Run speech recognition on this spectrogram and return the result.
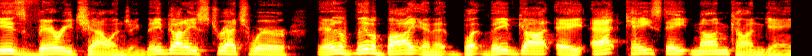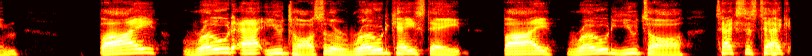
is very challenging. They've got a stretch where they have a, they have a bye in it, but they've got a at K State non-con game, bye road at Utah, so they're road K State, bye road Utah, Texas Tech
